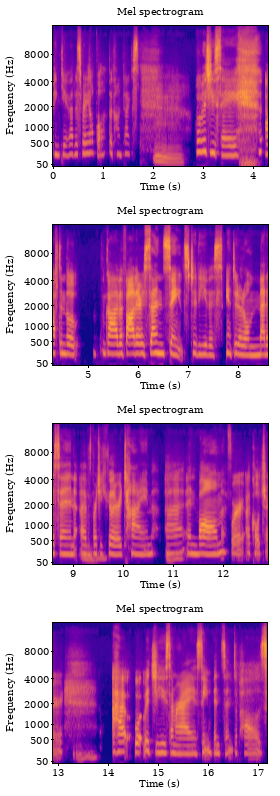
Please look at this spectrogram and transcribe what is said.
Thank you. That is very helpful. The context. Hmm. What would you say? Often the God the Father sends saints to be this antidotal medicine of a Mhm. particular time uh, and balm for a culture. How, what would you summarize Saint Vincent de Paul's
